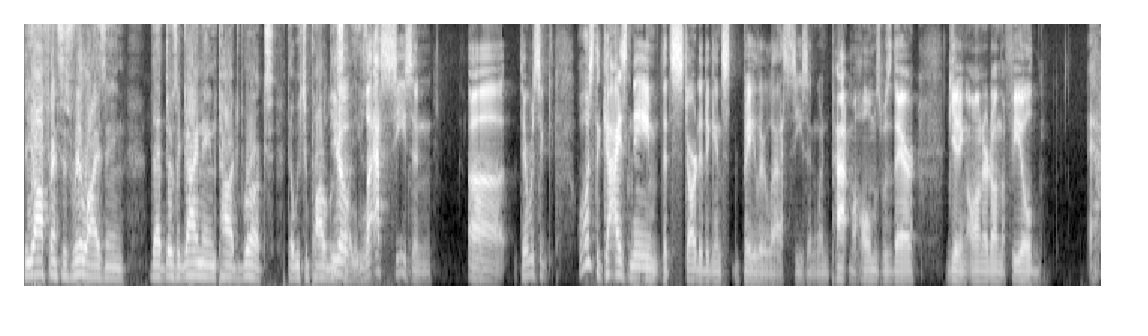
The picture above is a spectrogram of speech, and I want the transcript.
the offense is realizing that there's a guy named Taj Brooks that we should probably You know, last season, uh, there was a what was the guy's name that started against Baylor last season when Pat Mahomes was there, getting honored on the field. Ah,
